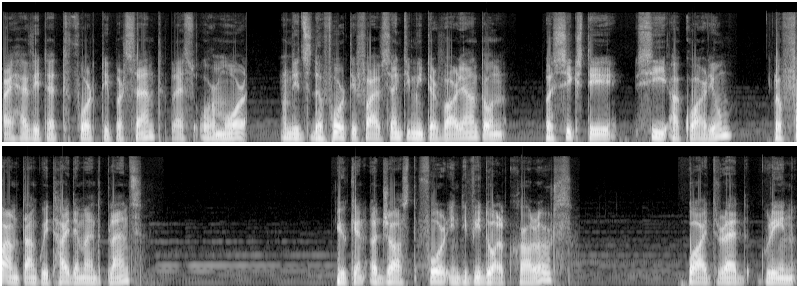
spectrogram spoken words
I have it at 40% less or more and it's the 45 centimeter variant on a 60C aquarium, a farm tank with high demand plants you can adjust four individual colors white, red, green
